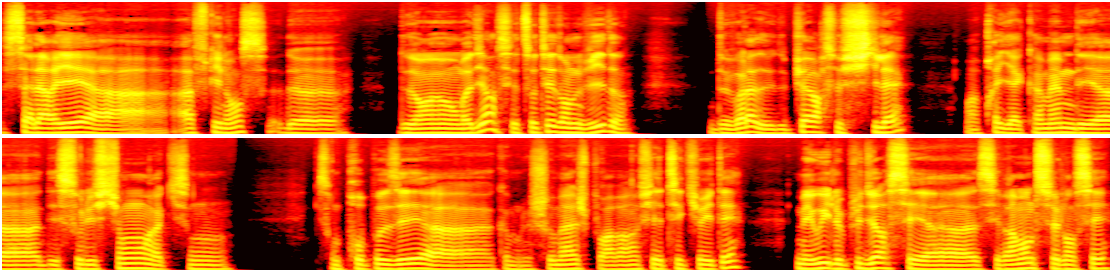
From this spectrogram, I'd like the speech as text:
salarié à, freelance, on va dire, c'est de sauter dans le vide, de voilà de plus avoir ce filet. après, il y a quand même des, euh, des solutions euh, qui sont qui sont proposées, euh, comme le chômage, pour avoir un filet de sécurité. Mais oui, le plus dur, c'est c'est vraiment de se lancer,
